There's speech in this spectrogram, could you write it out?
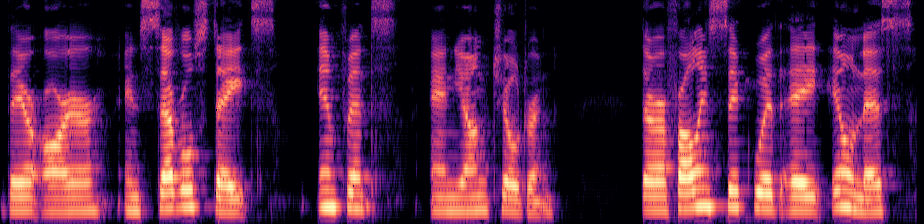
there are in several states infants and young children that are falling sick with a illness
